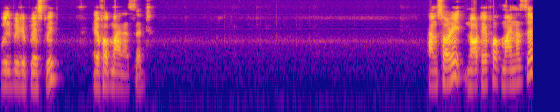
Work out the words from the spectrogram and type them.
will be replaced with f of minus z I'm sorry not f of minus z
